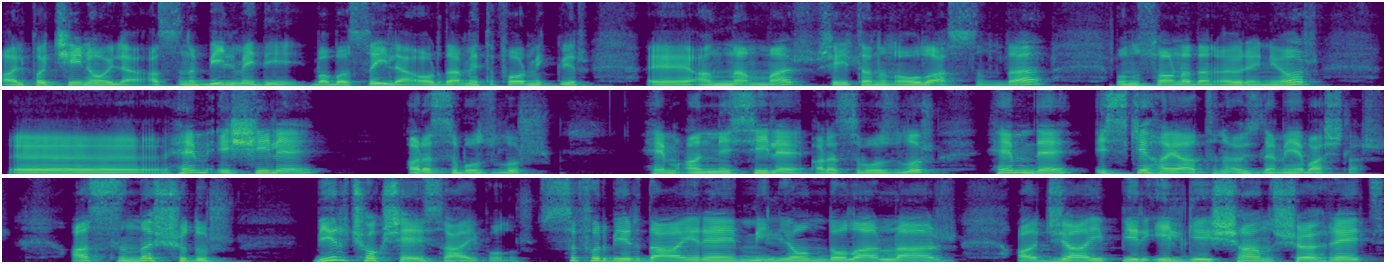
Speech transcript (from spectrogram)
Al Pacino ile aslında bilmediği babasıyla orada metaformik bir e, anlam var. Şeytanın oğlu aslında. Bunu sonradan öğreniyor. E, hem eşiyle arası bozulur. Hem annesiyle arası bozulur. Hem de eski hayatını özlemeye başlar. Aslında şudur birçok şeye sahip olur. Sıfır bir daire, milyon dolarlar, acayip bir ilgi, şan, şöhret,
